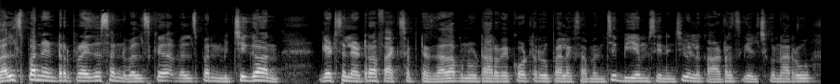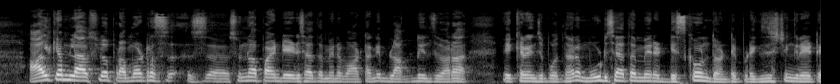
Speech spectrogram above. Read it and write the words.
వెల్స్పన్ ఎంటర్ప్రైజెస్ అండ్ వెల్స్క Welspun Michigan gets a letter of acceptance దాదాపు నూట అరవై కోట్ల రూపాయలకు సంబంధించి బీఎంసీ నుంచి వీళ్ళకి ఆర్డర్స్ గెలుచుకున్నారు. ఆల్కెమ్ ల్యాబ్స్లో ప్రమోటర్స్ సున్నా పాయింట్ ఏడు శాతం మేర వాటాని బ్లాక్ డీల్స్ ద్వారా విక్రయించబోతున్నారు. మూడు శాతం మేర డిస్కౌంట్తో అంటే ఇప్పుడు ఎగ్జిస్టింగ్ రేట్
